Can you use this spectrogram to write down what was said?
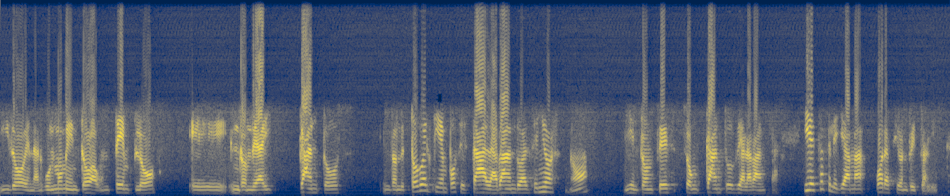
ido en algún momento a un templo eh, en donde hay cantos, en donde todo el tiempo se está alabando al Señor, ¿no? Y entonces son cantos de alabanza. Y esta se le llama oración ritualista.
